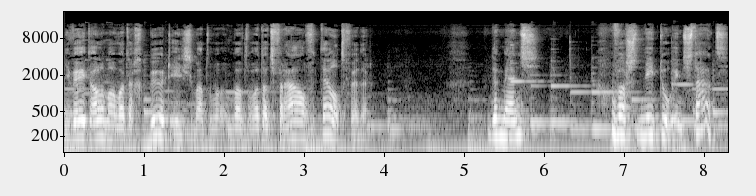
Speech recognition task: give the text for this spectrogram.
je weet allemaal wat er gebeurd is, wat, wat, wat het verhaal vertelt verder. De mens was niet toe in staat.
